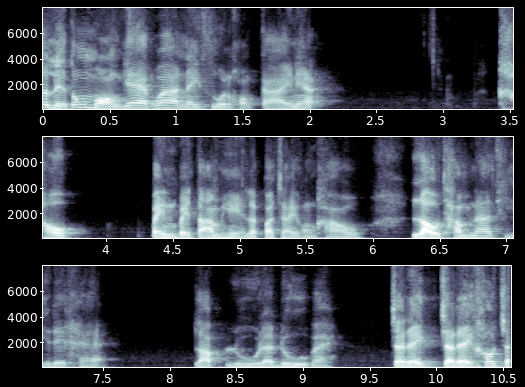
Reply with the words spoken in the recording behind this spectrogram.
ต้องเลยต้องมองแยกว่าในส่วนของกายเนี่ยเขา เป็นไปตามเหตุและปัจจัยของเขา เราทำหน้าที่ได้แค่ รับรู้และดูไป จะได้จะได้เข้าใจ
